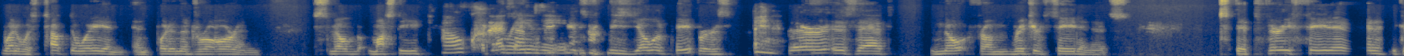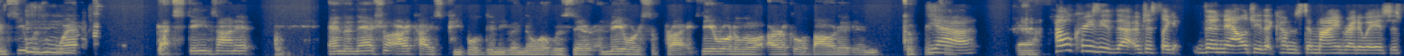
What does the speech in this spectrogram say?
when it was tucked away and, and put in the drawer and smelled musty. How But as I'm crazy. these yellow papers, there is that note from Richard Sadon. It's it's very faded. You can see it was Mhm. wet. Got stains on it. And the National Archives people didn't even know it was there, and they were surprised. They wrote a little article about it and took pictures. Yeah. Yeah. How crazy is that? Of just like the analogy that comes to mind right away is just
